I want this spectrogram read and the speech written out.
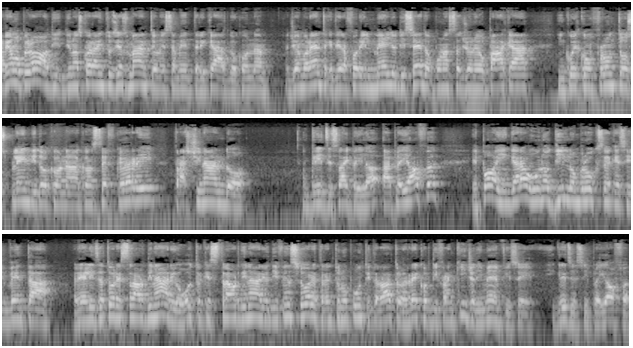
Parliamo però di, di, una squadra entusiasmante, onestamente, Riccardo, con Morant che tira fuori il meglio di sé dopo una stagione opaca in quel confronto splendido con, con Steph Curry, trascinando Grizzlies ai playoff. E poi in gara 1 Dillon Brooks che si inventa realizzatore straordinario, oltre che straordinario difensore, 31 punti, tra l'altro il record di franchigia di Memphis e i Grizzlies i playoff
